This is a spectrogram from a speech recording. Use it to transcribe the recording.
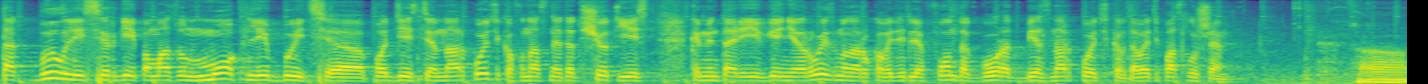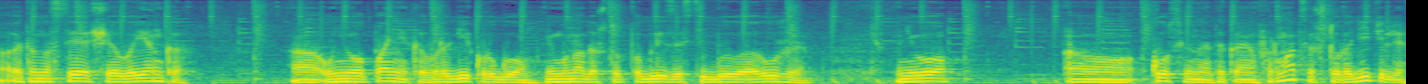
Так был ли Сергей Помазун, мог ли быть э, под действием наркотиков? У нас на этот счет есть комментарий Евгения Ройзмана, руководителя фонда «Город без наркотиков». Давайте послушаем. А, это настоящая военка у него паника, враги кругом, ему надо, чтобы поблизости было оружие. У него а, косвенная такая информация, что родители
